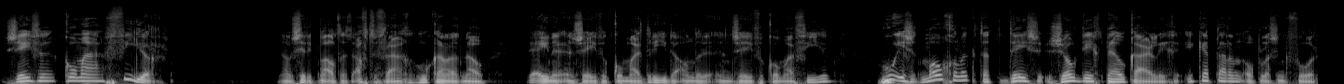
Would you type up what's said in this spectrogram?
7,4. Nou zit ik me altijd af te vragen, hoe kan dat nou? De ene een 7,3, de andere een 7,4. Hoe is het mogelijk dat deze zo dicht bij elkaar liggen? Ik heb daar een oplossing voor.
